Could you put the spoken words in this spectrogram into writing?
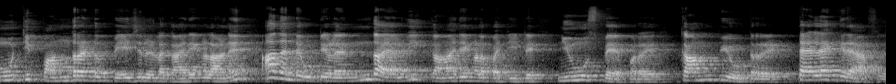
നൂറ്റി പന്ത്രണ്ടും പേജിലുള്ള കാര്യങ്ങളാണ്. അതെന്റെ കുട്ടികൾ എന്തായാലും ഈ കാര്യങ്ങളെ പറ്റിയിട്ട് news paper computer telegraph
